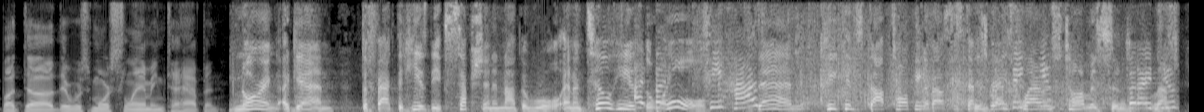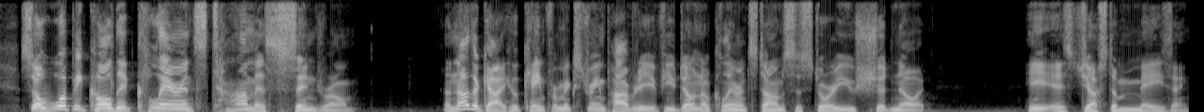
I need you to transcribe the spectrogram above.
But uh, there was more slamming to happen. Ignoring again the fact that he is the exception and not the rule. And until he is I- the rule, he has- then he can stop talking about systemic He's racism. Clarence Thomas syndrome. But I do So Whoopi called it Clarence Thomas syndrome. Another guy who came from extreme poverty. If you don't know Clarence Thomas's story, you should know it. He is just amazing.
